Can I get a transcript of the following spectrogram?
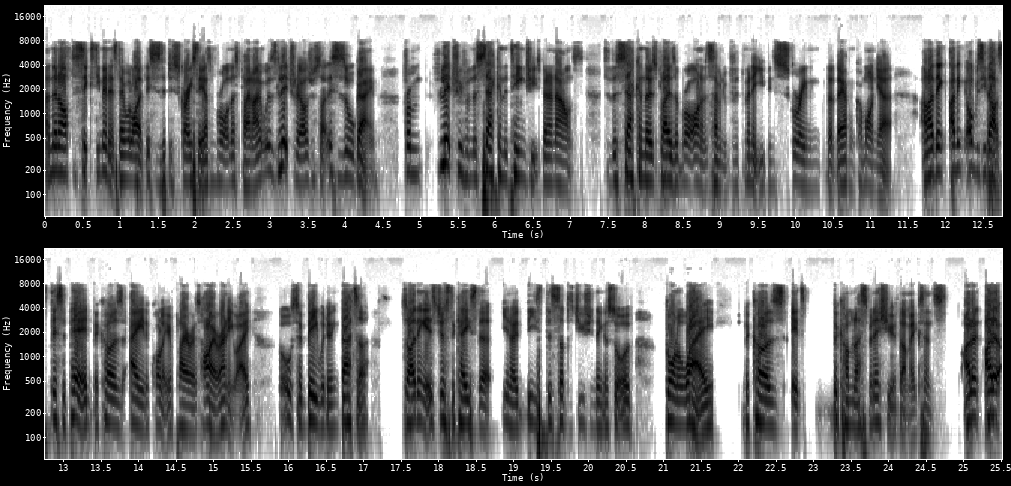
And then after 60 minutes, they were like, "This is a disgrace. that He hasn't brought on this player." And I was literally, I was just like, "This is all game." From literally from the second the team sheet's been announced to the second those players are brought on at the 75th minute, you've been screaming that they haven't come on yet. And I think I think obviously that's disappeared because a the quality of player is higher anyway, but also b we're doing better. So I think it's just the case that you know these the substitution thing has sort of gone away because it's become less of an issue, if that makes sense. I don't, I don't,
